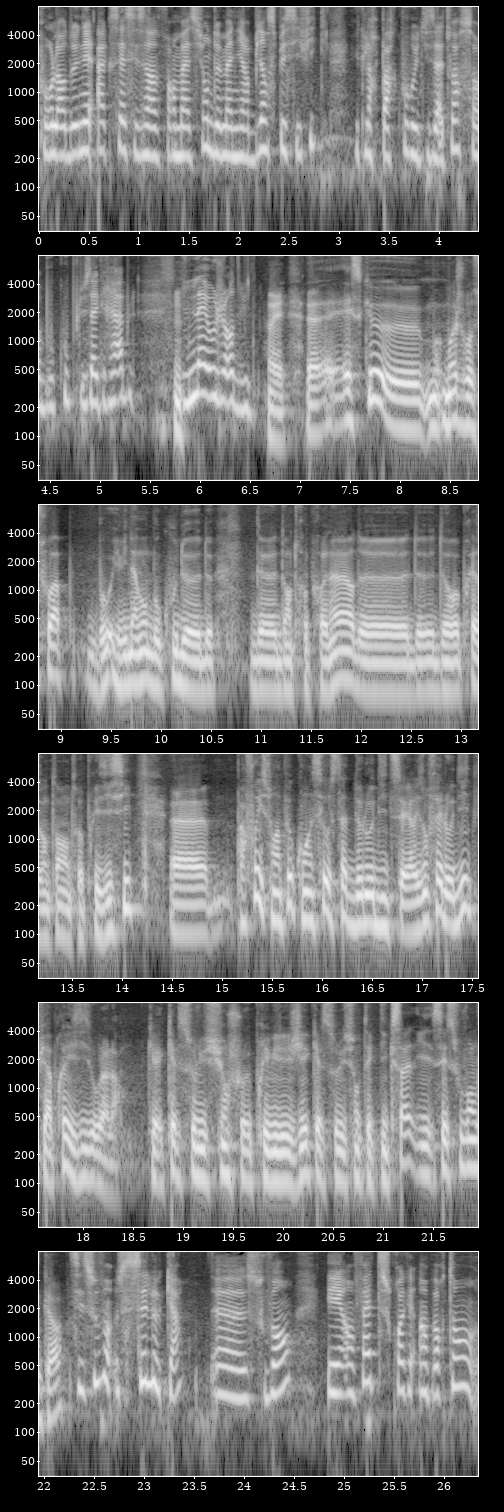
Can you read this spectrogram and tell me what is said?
pour leur donner accès à ces informations de manière bien spécifique et que leur parcours utilisatoire soit beaucoup plus agréable qu'il l'est aujourd'hui. Euh, est-ce que, euh, moi je reçois évidemment beaucoup de, représentants d'entreprises ici, euh, parfois ils sont un peu coincés au stade de l'audit, c'est-à-dire ils ont fait l'audit puis après ils se disent oh là là, quelle solution privilégier, quelle solution technique Ça, c'est souvent le cas C'est souvent, c'est le cas. Euh, souvent. Et en fait, je crois qu'il est important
